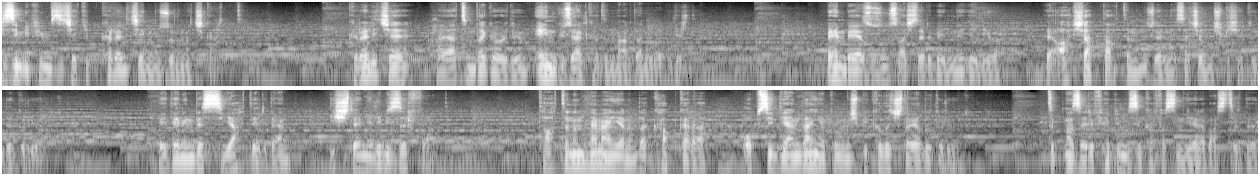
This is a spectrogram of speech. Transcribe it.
bizim ipimizi çekip kraliçenin huzuruna çıkarttı. Kraliçe hayatımda gördüğüm en güzel kadınlardan olabilirdi. Bembeyaz uzun saçları beline geliyor ve ahşap tahtının üzerine saçılmış bir şekilde duruyordu. Bedeninde siyah deriden işlemeli bir zırh vardı. Tahtının hemen yanında kapkara, obsidyenden yapılmış bir kılıç dayalı duruyordu. Tıknaz herif hepimizin kafasını yere bastırdı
